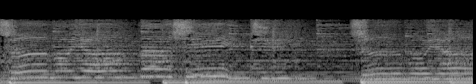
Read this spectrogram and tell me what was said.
什么样的心情，什么样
